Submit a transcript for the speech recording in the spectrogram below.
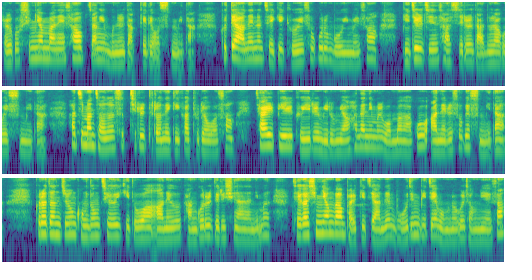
결국 10년 만에 사업장의 문을 닫게 되었습니다. 그때 아내는 제게 교회 소그룹 모임에서 빚을 진 사실을 나누라고 했습니다. 하지만 저는 수치를 드러내기가 두려워서 차일피일 그 일을 미루며 하나님을 원망하고 아내를 속였습니다. 그러던 중 공동체의 기도와 아내의 간구를 들으신 하나님은 제가 10년간 밝히지 않은 모든 빚의 목록을 정리해서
